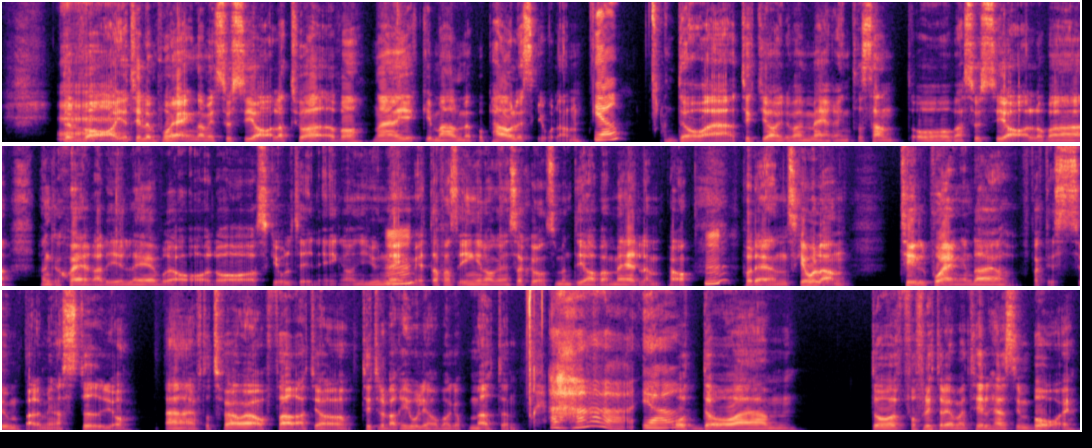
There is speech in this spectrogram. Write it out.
Det eh, var ju till en poäng när mitt sociala tog över när jag gick i Malmö på Pauliskolan. Ja. Då eh, tyckte jag det var mer intressant att vara social och vara engagerad i elevråd och skoltidning och you name it. Det fanns ingen organisation som inte jag var medlem på, på den skolan. Till poängen där jag faktiskt sumpade mina studier eh, efter två år för att jag tyckte det var roligare att bara gå på möten. Aha, ja. Och då, ehm, då förflyttade jag mig till Helsingborg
